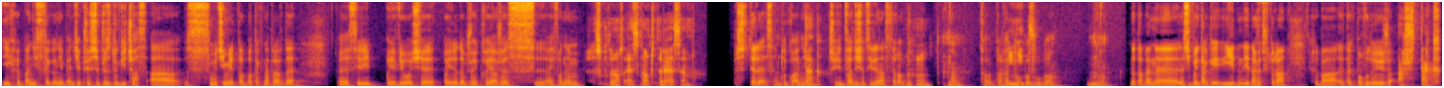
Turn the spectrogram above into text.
I chyba nic z tego nie będzie jeszcze przez długi czas. A smuci mnie to, bo tak naprawdę e, Siri pojawiło się, o ile dobrze kojarzę, z iPhone'em. Z którą z S, 4S-em. Z 4S-em, dokładnie. Tak. Czyli 2011 rok. Mhm. No, to trochę I długo, nic. długo. No. Notabene, znaczy powiem tak, jedna rzecz, która chyba tak powoduje, że aż tak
